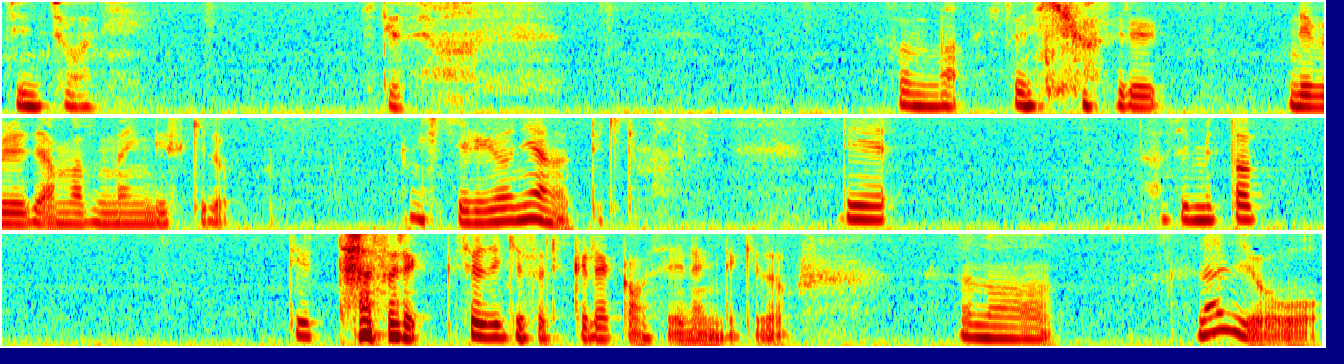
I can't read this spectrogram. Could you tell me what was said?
順調に弾けてます。そんな人に聴かせるレベルではまだないんですけど弾けるようにはなってきてます。で始めたって言ったらそれ正直それくらいかもしれないんだけどあのラジオを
